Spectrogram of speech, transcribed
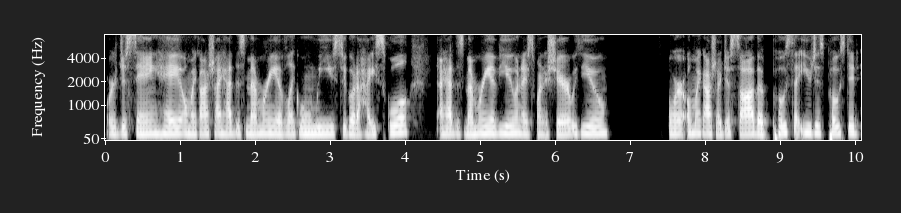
or just saying, Hey, oh my gosh, I had this memory of like when we used to go to high school. I had this memory of you and I just want to share it with you. Or, oh my gosh, I just saw the post that you just posted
